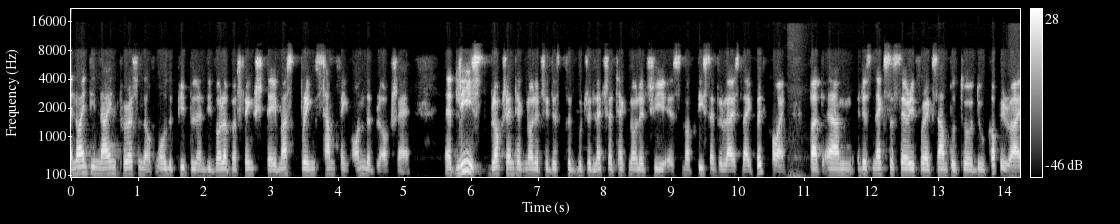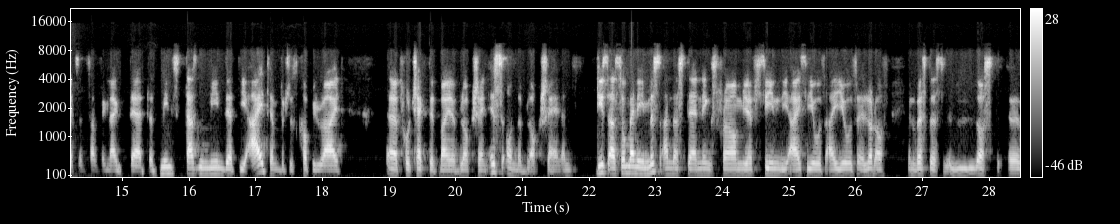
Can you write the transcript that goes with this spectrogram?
99% of all the people and developers think they must bring something on the blockchain. At least blockchain technology, distributed ledger technology is not decentralized like Bitcoin, but um, it is necessary, for example, to do copyrights and something like that. That means doesn't mean that the item which is copyright uh, protected by a blockchain is on the blockchain. And these are so many misunderstandings from you have seen the ICOs, IEOs, a lot of investors lost a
